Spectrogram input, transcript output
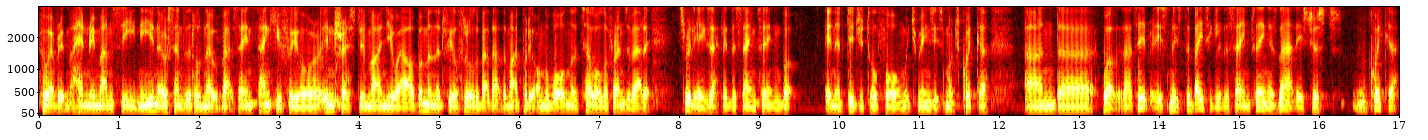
whoever it, Henry Mancini, you know, send a little note back saying thank you for your interest in my new album, and they'd feel thrilled about that. They might put it on the wall and they'd tell all their friends about it. It's really exactly the same thing, but in a digital form, which means it's much quicker and uh, well, that's it. Really, it's, it's the, basically the same thing as that. It's just quicker.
